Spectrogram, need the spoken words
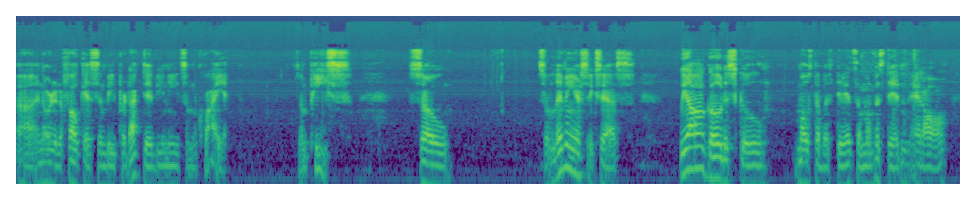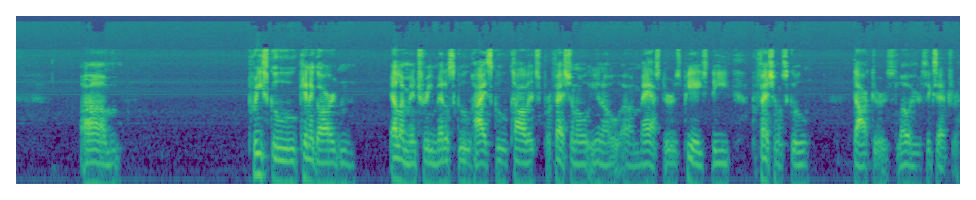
uh, in order to focus and be productive you need some quiet some peace so so living your success we all go to school most of us did some of us didn't at all um, preschool kindergarten elementary, middle school, high school, college, professional, you know, uh, masters, PhD, professional school, doctors, lawyers, etc.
